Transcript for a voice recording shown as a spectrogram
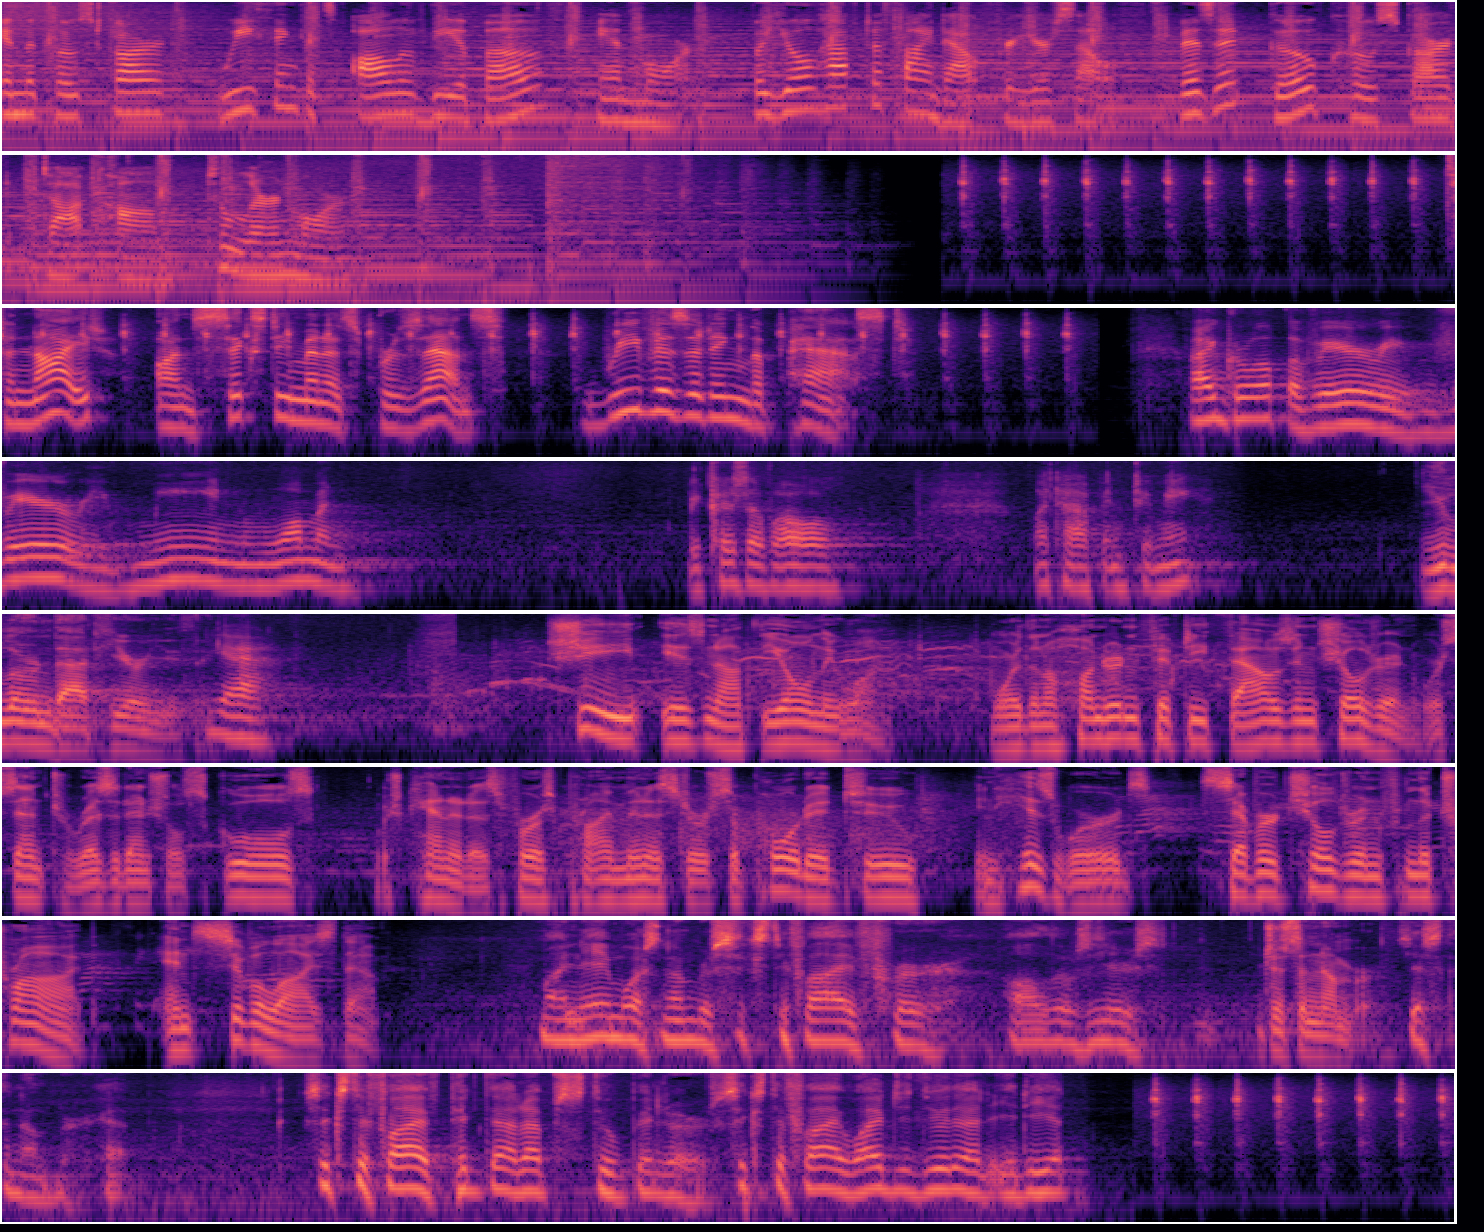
In the Coast Guard, we think it's all of the above and more, but you'll have to find out for yourself. Visit gocoastguard.com to learn more. Tonight on 60 Minutes Presents, Revisiting the Past. I grew up a very, very mean woman because of all what happened to me. You learned that here, you think? Yeah. She is not the only one. More than 150,000 children were sent to residential schools, which Canada's first prime minister supported to, in his words, sever children from the tribe and civilize them. My name was number 65 for all those years. Just a number. Just the number, yeah. 65, pick that up, stupid, or 65, why'd you do that, idiot?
